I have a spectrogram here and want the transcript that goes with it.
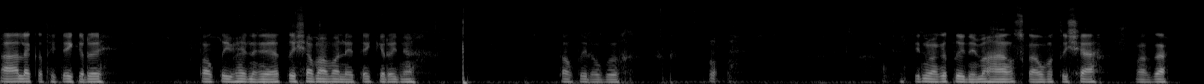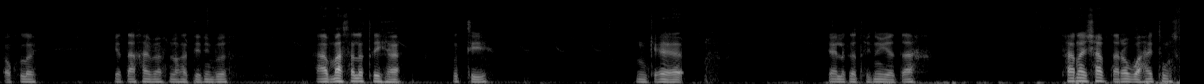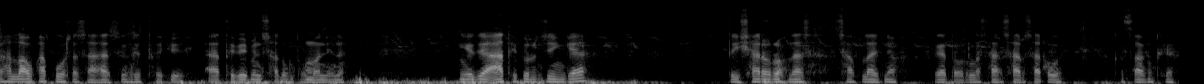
à lại có thể tay cái rồi tóc tùy phải này tôi sao mà mà này tay cái rồi nha tóc tôi đâu vừa tin mà cái tùy này mà hàng scout mà tôi xa mà ra học lời cái ta khai mà làm cái này vừa à masalah thôi ha. Uti cái cái là cái thứ này ta. Thằng này sắp tao bảo hai tung sa lau khắp phố sao sao sinh sẽ thấy à thấy bên sa tung tung mà này nè nghe giờ à thấy bên chính tui saro roh da sapla nyo gator la sar sar sar ko sang kia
